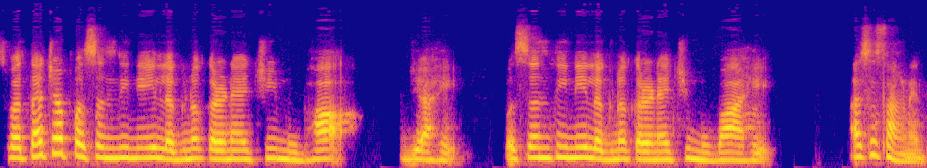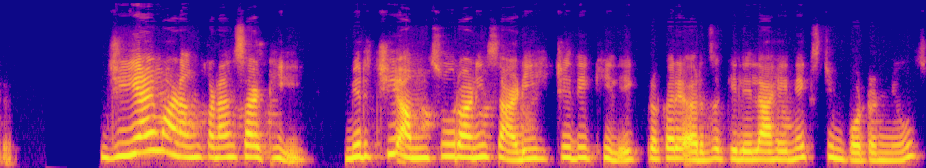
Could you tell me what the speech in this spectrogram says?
स्वतःच्या पसंतीने लग्न करण्याची मुभा जी आहे पसंतीने लग्न करण्याची मुभा आहे असं सांगण्यात येतं. जी आय मानांकनासाठी मिरची आमचूर आणि साडीचे देखील एक प्रकारे अर्ज केलेला आहे. Next important news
